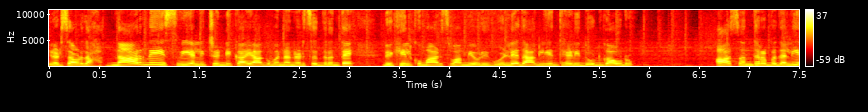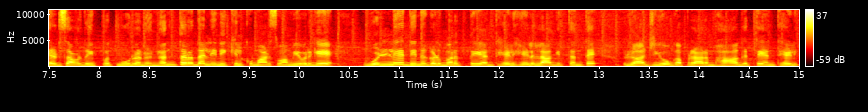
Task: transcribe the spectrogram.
ಎರಡು ಸಾವಿರದ ಹದಿನಾರನೇ ಇಸ್ವಿಯಲ್ಲಿ ಚಂಡಿಕಾ ಯಾಗವನ್ನು ನಡೆಸಿದ್ರಂತೆ ನಿಖಿಲ್ ಕುಮಾರಸ್ವಾಮಿ ಅವರಿಗೆ ಒಳ್ಳೇದಾಗಲಿ ಅಂತ ಹೇಳಿ ದೊಡ್ಡಗೌಡರು. ಆ ಸಂದರ್ಭದಲ್ಲಿ ಎರಡು ಸಾವಿರದ ಇಪ್ಪತ್ತ್ಮೂರರ ನಂತರದಲ್ಲಿ ನಿಖಿಲ್ ಕುಮಾರಸ್ವಾಮಿ ಅವರಿಗೆ ಒಳ್ಳೆ ದಿನಗಳು ಬರುತ್ತೆ ಅಂತ ಹೇಳಿ ಹೇಳಲಾಗಿತ್ತಂತೆ. ರಾಜಯೋಗ ಪ್ರಾರಂಭ ಆಗುತ್ತೆ ಅಂತ ಹೇಳಿ.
